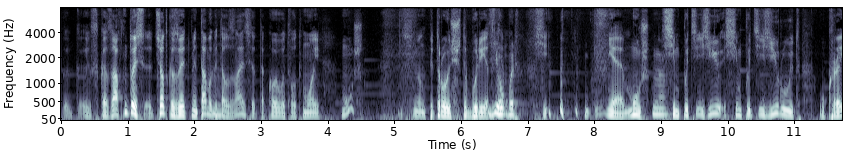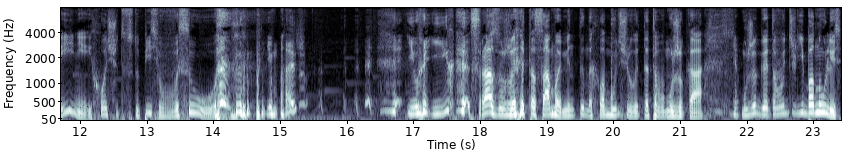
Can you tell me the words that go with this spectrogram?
Э, Сказав, ну, то есть тетка звонит ментам и говорит, а вы знаете, такой вот вот мой муж, Семен Петрович Табуреткин, Ёбарь. Си- Не, муж Ну. симпатизи- симпатизирует Украине и хочет вступить в ВСУ. Понимаешь? И, и их сразу же это самое менты нахлобучивают этого мужика. Мужик говорит, а вы ебанулись.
